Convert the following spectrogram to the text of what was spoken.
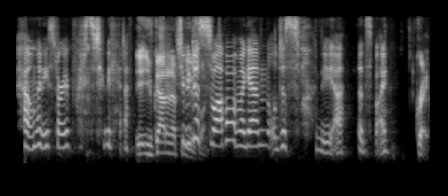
how many story points do we have? You've got enough. Should to we use just one. swap them again? We'll just yeah, that's fine. Great.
